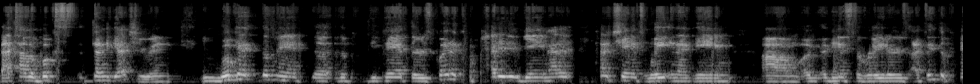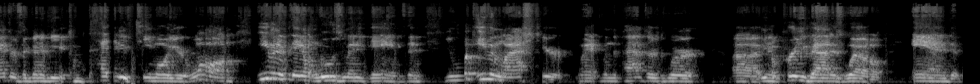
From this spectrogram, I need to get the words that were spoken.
that's how the books tend to get you. And you look at the, Pan- the, the, the Panthers, played a competitive game, had a, had a chance late in that game um, against the Raiders. I think the Panthers are going to be a competitive team all year long, even if they don't lose many games. And you look even last year when, when the Panthers were, uh, you know, pretty bad as well. And,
